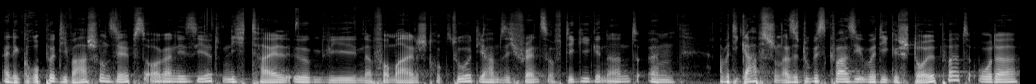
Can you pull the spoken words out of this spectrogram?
eine Gruppe, die war schon selbst organisiert, nicht Teil irgendwie einer formalen Struktur, die haben sich Friends of Digi genannt, ähm, aber die gab es schon. Also du bist quasi über die gestolpert oder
